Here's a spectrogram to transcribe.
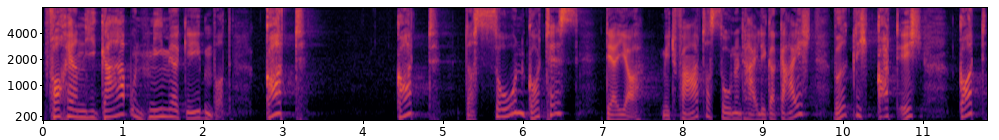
vorher nie gab und nie mehr geben wird. Gott, Gott, der Sohn Gottes, der ja mit Vater, Sohn und Heiliger Geist wirklich Gott ist, Gott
